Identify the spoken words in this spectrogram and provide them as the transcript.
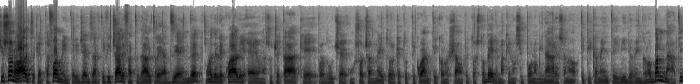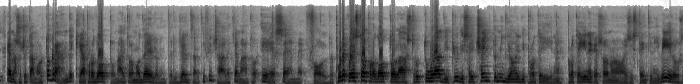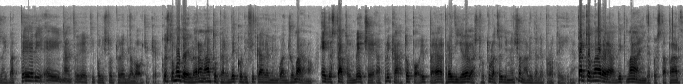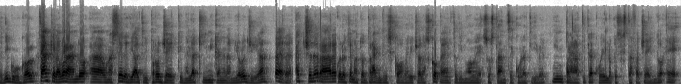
Ci sono altre piattaforme di intelligenza artificiale fatte da altre aziende, una delle quali è una società che produce un social network che tutti quanti conosciamo piuttosto bene, ma che non si può nominare, se no tipicamente i video vengono bannati. È una società molto grande che ha prodotto un altro modello di intelligenza artificiale chiamato ESM Fold. Pure questo ha prodotto la struttura di più di 600 milioni di proteine, proteine che sono esistenti nei virus, nei batteri e in altri tipi di strutture biologiche. Questo modello era nato per decodificare il linguaggio umano ed è stato invece applicato poi per predire la struttura tridimensionale delle proteine. Per tornare a DeepMind, questa parte di Google, sta anche lavorando a una serie di altri progetti nella chimica e nella biologia per accelerare quello chiamato drug discovery, cioè la scoperta di nuove sostanze curative. In pratica quello che si sta facendo è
